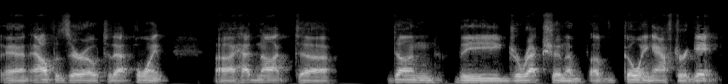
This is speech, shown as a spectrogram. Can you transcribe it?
and Alpha Zero to that point had not done the direction of, of going after a game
